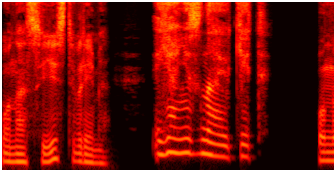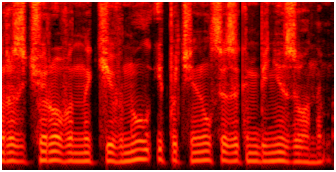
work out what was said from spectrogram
«У нас есть время?» «Я не знаю, Кит». Он разочарованно кивнул и потянулся за комбинезоном.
